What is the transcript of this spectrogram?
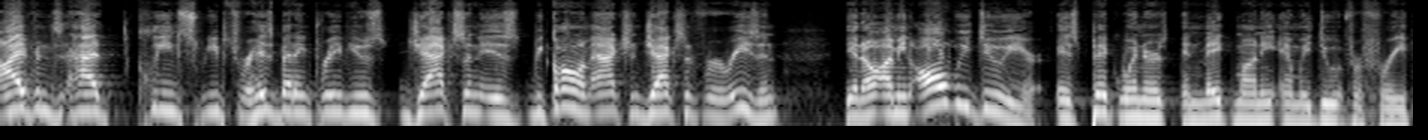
Ivan's had clean sweeps for his betting previews. Jackson is, we call him Action Jackson for a reason. You know, I mean, all we do here is pick winners and make money, and we do it for free.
